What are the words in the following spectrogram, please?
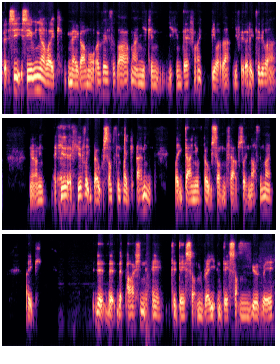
but see, see when you're like mega motivated like that, man. You can, you can definitely be like that. You've got the right to be like that. You know what I mean? If you, if you've like built something like, I mean, like Daniel built something for absolutely nothing, man. Like the the, the passion to, eh, to do something right and do something your way,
